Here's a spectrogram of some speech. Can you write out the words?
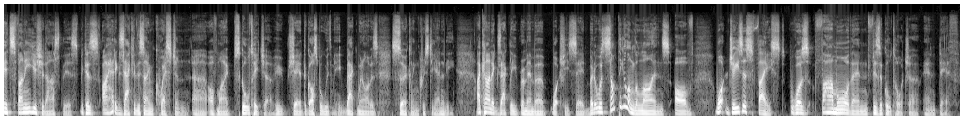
It's funny you should ask this because I had exactly the same question uh, of my school teacher who shared the gospel with me back when I was circling Christianity. I can't exactly remember what she said, but it was something along the lines of what Jesus faced was far more than physical torture and death.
